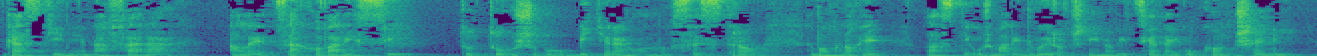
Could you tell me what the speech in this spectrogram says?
gazdine na farách, ale zachovali si tú túžbu byť reholnou sestrou, lebo mnohé vlastne už mali dvojročný noviciat aj ukončený.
